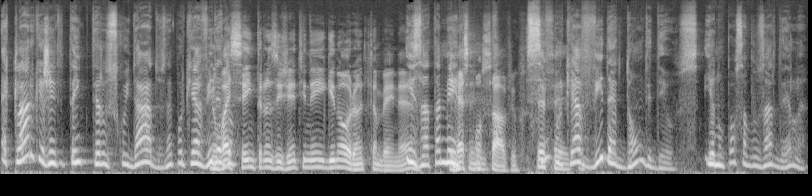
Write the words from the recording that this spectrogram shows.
é claro que a gente tem que ter os cuidados, né? Porque a vida não é vai do... ser intransigente nem ignorante também, né? Exatamente. Irresponsável. Sim, Perfeito. porque a vida é dom de Deus e eu não posso abusar dela.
